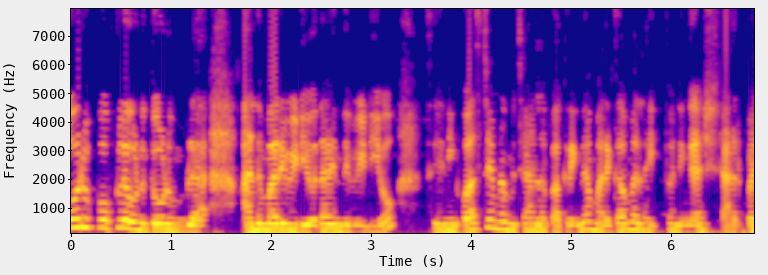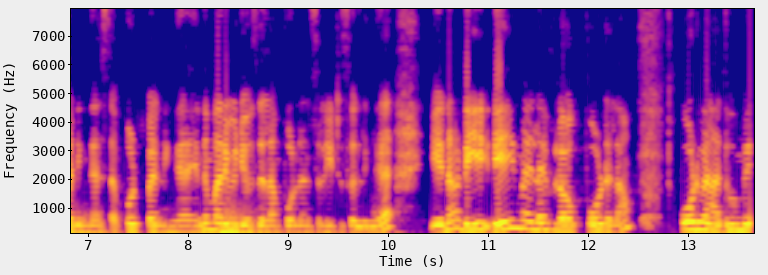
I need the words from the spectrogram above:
போகிற போக்கில் ஒன்று தோணும்ல. அந்த மாதிரி வீடியோ தான் இந்த வீடியோ சரி நீங்கள் ஃபஸ்ட் டைம் நம்ம சேனலில் பார்க்குறீங்கன்னா மறக்காமல் லைக் பண்ணுங்கள் ஷேர் பண்ணுங்கள் சப்போர்ட் பண்ணுங்கள் எந்த மாதிரி வீடியோஸ் எல்லாம் போடலான்னு சொல்லிட்டு சொல்லுங்கள் ஏன்னா day day in my life vlog போடலாம். போடுவேன். அதுவுமே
